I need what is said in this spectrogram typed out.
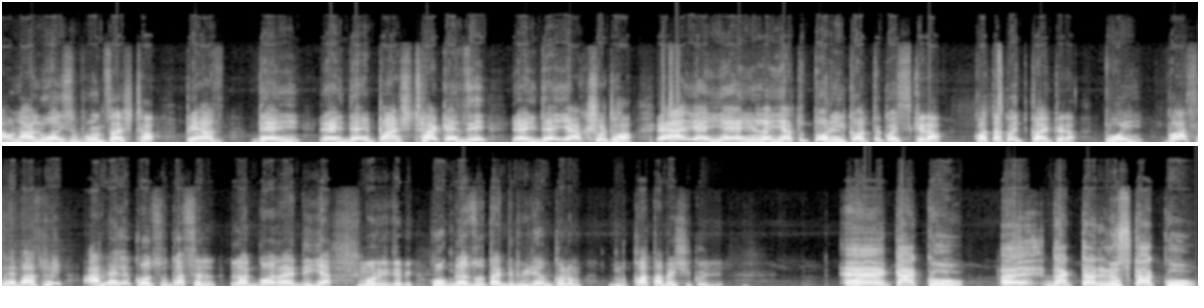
এখন আলু হয়েছে পঞ্চাশটা। পেঁয়াজ দেই এই দেই পাঁচটা কেজি এই দেই একশোটা। এই এই এই এত তোর এই করতে কইস কেরা? কথা কইত কয় কেরা? তুই বাঁচলে বাঁচবি আর নাইলে কচু গাছের লগ গড়াই দিয়া মরি যাবি। হুগনো জোতা দিয়ে ভিডিও করলাম কথা বেশি কইলি। এ কাকু এ ডাক্তার ইনুস কাকু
